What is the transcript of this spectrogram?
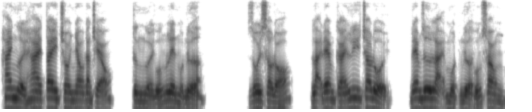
hai người hai tay cho nhau đan chéo, từng người uống lên một nửa. Rồi sau đó, lại đem cái ly trao đổi, đem dư lại một nửa uống xong,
